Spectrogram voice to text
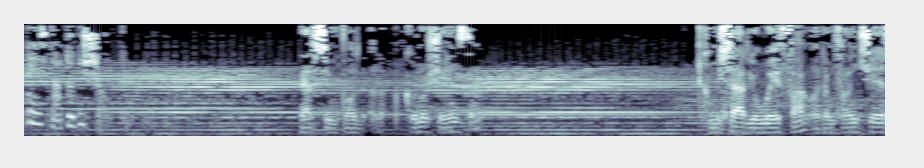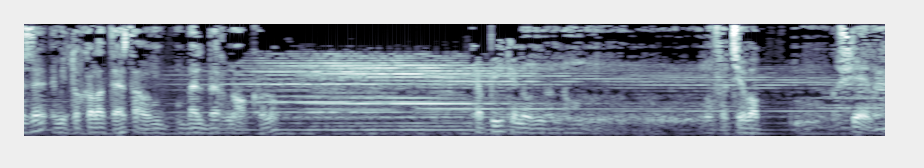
è stato di shock. Persi un po' la conoscenza. Il commissario UEFA, era un francese, e mi toccò la testa, aveva un bel bernoccolo. Capì che non, non, non faceva mm, scena.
